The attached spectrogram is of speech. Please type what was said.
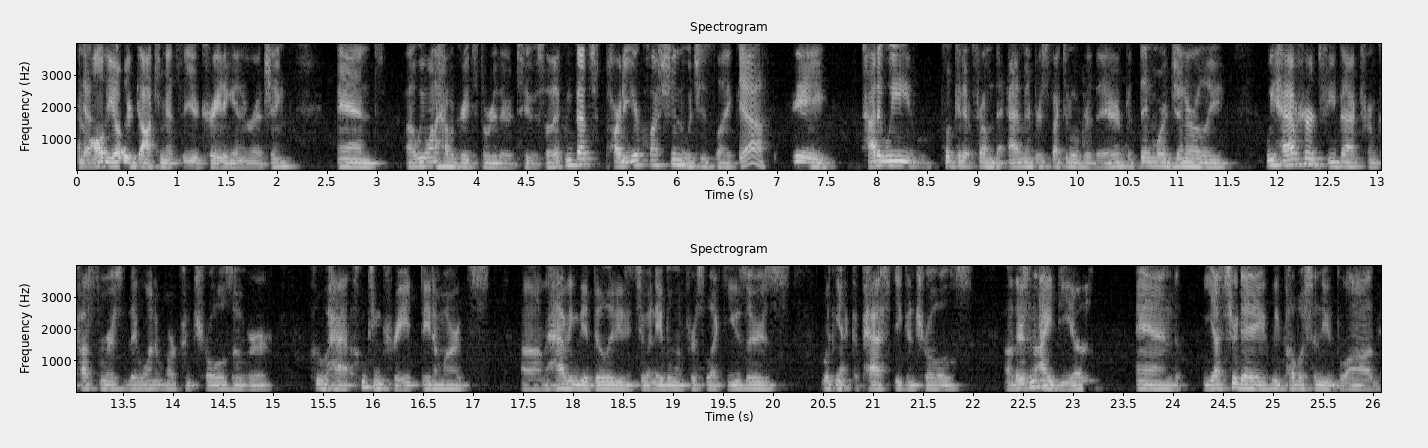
and Yes. all the other documents that you're creating and enriching. And uh, we want to have a great story there too. So I think that's part of your question, which is like, yeah. hey, how do we look at it from the admin perspective over there? But then more generally, we have heard feedback from customers that they wanted more controls over who have who can create data marts, um, having the ability to enable them for select users, looking at capacity controls. Uh, there's an idea, and yesterday we published a new blog.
